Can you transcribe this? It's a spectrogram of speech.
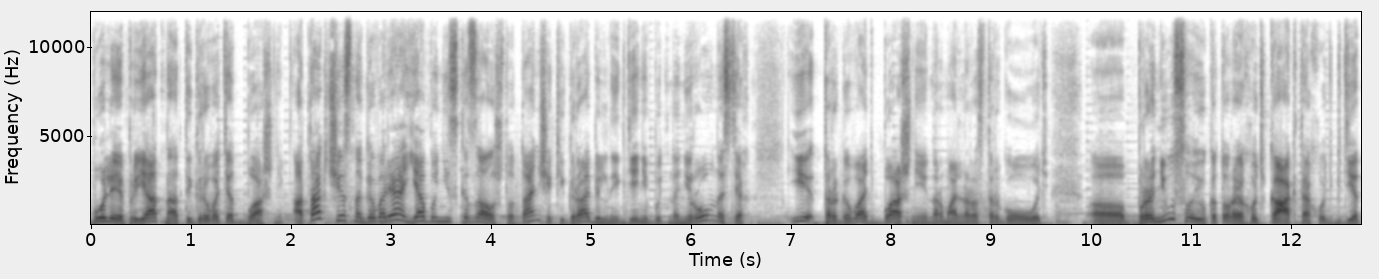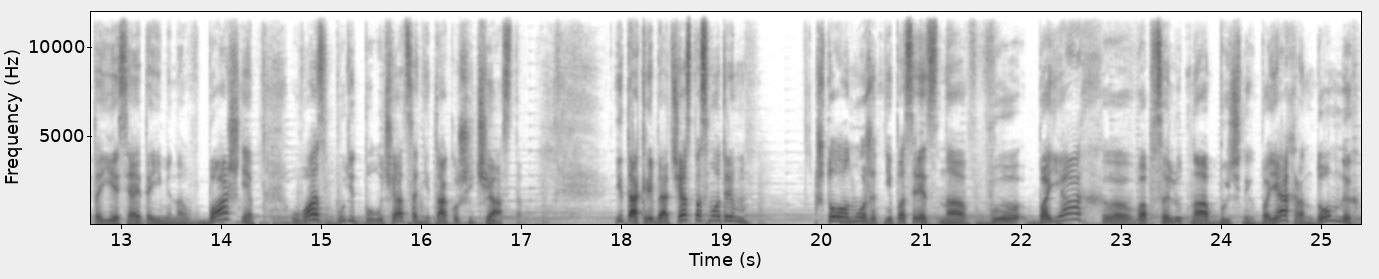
более приятно отыгрывать от башни. А так, честно говоря, я бы не сказал, что танчик играбельный где-нибудь на неровностях и торговать башней нормально расторговывать э, броню свою, которая хоть как-то, хоть где-то есть, а это именно в башне, у вас будет получаться не так уж и часто. Итак, ребят, сейчас посмотрим, что он может непосредственно в боях, э, в абсолютно обычных боях, рандомных,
